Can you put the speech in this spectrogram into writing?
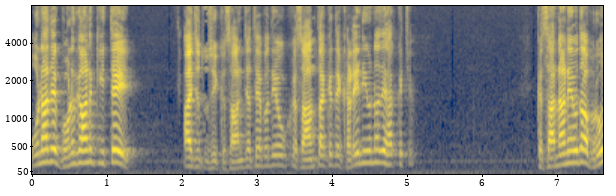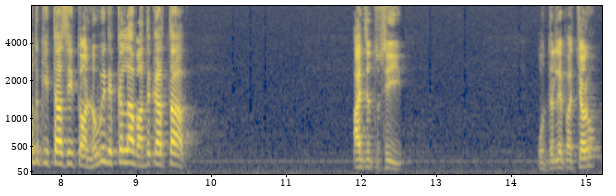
ਉਹਨਾਂ ਦੇ ਗੁਣਗਾਨ ਕੀਤੇ, ਅੱਜ ਤੁਸੀਂ ਕਿਸਾਨ ਜਥੇਬੰਦੀ, ਉਹ ਕਿਸਾਨ ਤਾਂ ਕਿਤੇ ਖੜੇ ਨਹੀਂ ਉਹਨਾਂ ਦੇ ਹੱਕ 'ਚ। ਕਿਸਾਨਾਂ ਨੇ ਉਹਦਾ ਵਿਰੋਧ ਕੀਤਾ ਸੀ, ਤੁਹਾਨੂੰ ਵੀ ਨਿਕਲਣਾ ਬੰਦ ਕਰਤਾ। ਅੱਜ ਤੁਸੀਂ ਉਧਰਲੇ ਪਾਸੇ ਚਲੋ।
